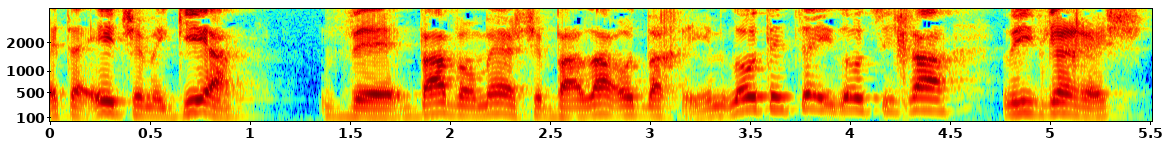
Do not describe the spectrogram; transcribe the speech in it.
את העד שמגיע ובא ואומר שבעלה עוד בחיים, לא תצא, היא לא צריכה להתגרש.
